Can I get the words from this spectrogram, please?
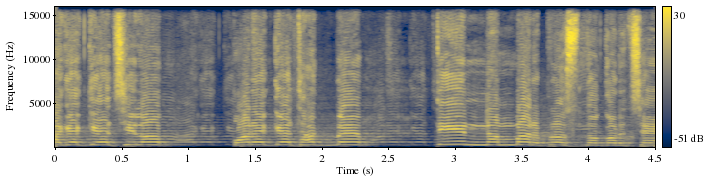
আগে কে ছিল, পরে কে থাকবে? তিন নম্বর প্রশ্ন করছে,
